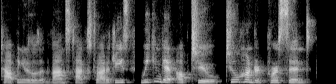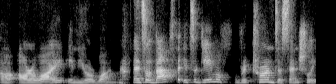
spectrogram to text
tapping into those advanced tax strategies, we can get up to 200% uh, ROI in year one. And so that's the, it's a game of returns essentially.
